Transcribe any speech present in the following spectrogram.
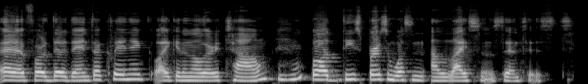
uh, for their dental clinic, like in another town. Mhm. But this person wasn't a licensed dentist.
